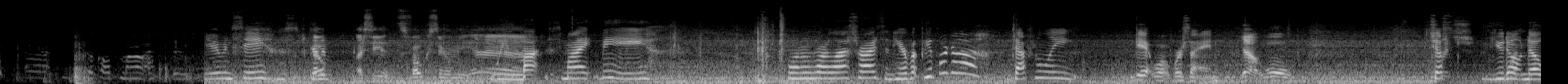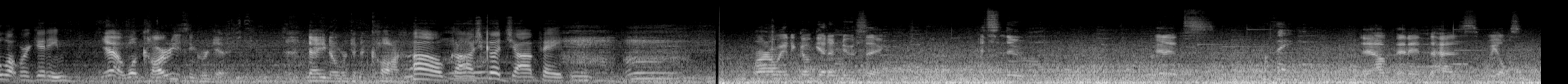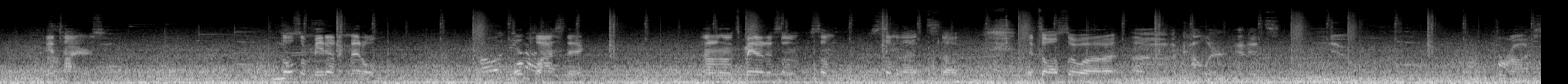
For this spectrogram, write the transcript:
Uh, she'll call tomorrow after. You even see? This gonna. Nope. I see it. It's focusing on me. Yeah. We might. This might be one of our last rides in here, but people are gonna definitely get what we're saying. Yeah. Well. Just Which- you don't know what we're getting. Yeah. What car do you think we're getting? Now you know we're getting a car. Oh gosh, good job, Peyton. We're on our way to go get a new thing. It's new. And it's, I think. yeah, and it has wheels and tires. It's also made out of metal oh, or plastic. I don't know, it's made out of some some some of that stuff. It's also a, a, a color and it's new for us.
